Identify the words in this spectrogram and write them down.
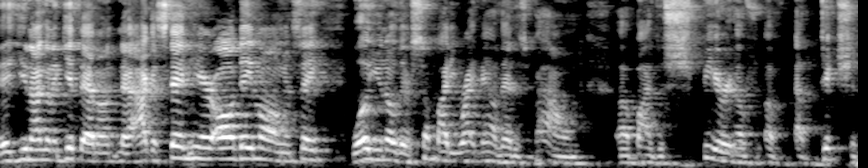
Eh, You're not going to get that on. Now, I could stand here all day long and say, well, you know, there's somebody right now that is bound uh, by the spirit of, of addiction.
